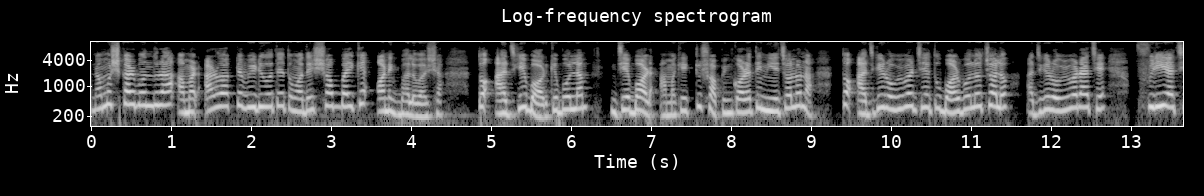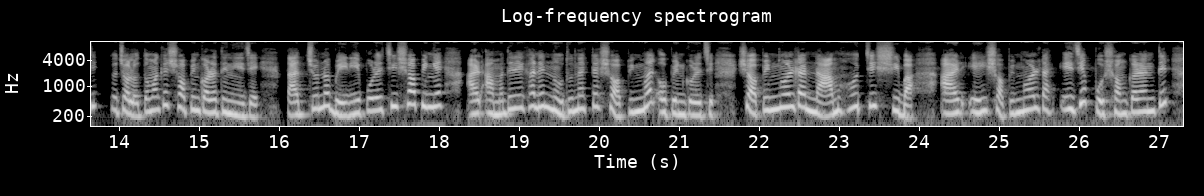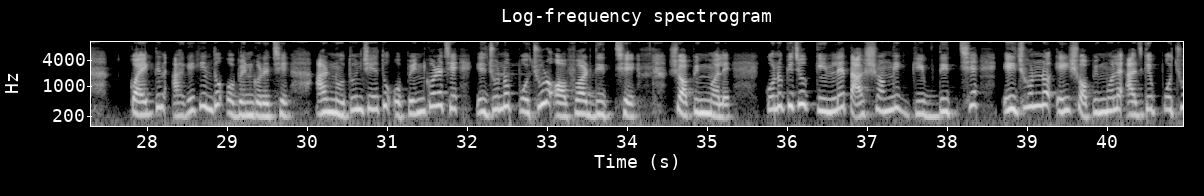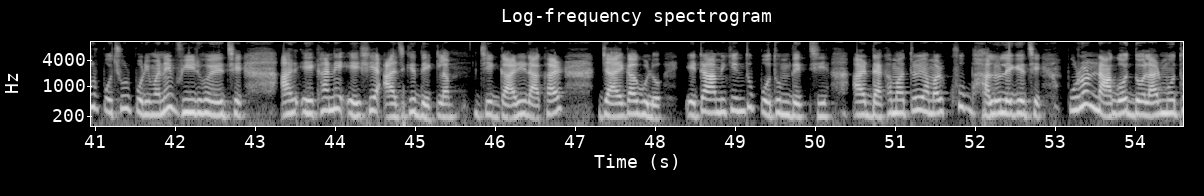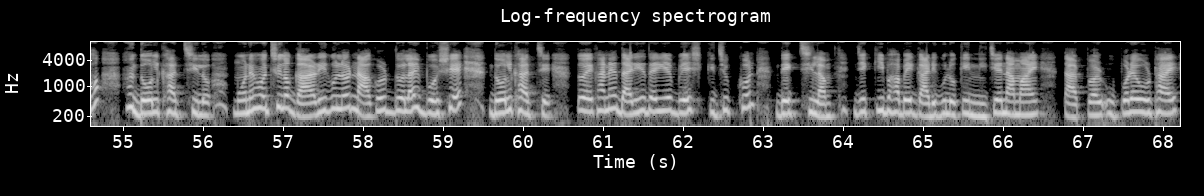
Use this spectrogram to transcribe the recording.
নমস্কার বন্ধুরা, আমার আরও একটা ভিডিওতে তোমাদের সবাইকে অনেক ভালোবাসা। তো আজকে বরকে বললাম যে, বর, আমাকে একটু শপিং করাতে নিয়ে চলো না? তো আজকে রবিবার যেহেতু বর বলল, চলো, আজকে রবিবার আছে ফ্রি আছি, তো চলো তোমাকে শপিং করাতে নিয়ে যাই। তার জন্য বেরিয়ে পড়েছি শপিংয়ে আর আমাদের এখানে নতুন একটা শপিং মল ওপেন করেছে। শপিং মলটার নাম হচ্ছে শিবা, আর এই শপিং মলটা এই যে পৌষ সংক্রান্তির কয়েকদিন আগে কিন্তু ওপেন করেছে। আর নতুন যেহেতু ওপেন করেছে, এর জন্য প্রচুর অফার দিচ্ছে শপিং মলে। কোনো কিছু কিনলে তার সঙ্গে গিফট দিচ্ছে, এই জন্য এই শপিং মলে আজকে প্রচুর প্রচুর পরিমাণে ভিড় হয়েছে। আর এখানে এসে আজকে দেখলাম যে গাড়ি রাখার জায়গাগুলো, এটা আমি কিন্তু প্রথম দেখছি। আর দেখা মাত্রই আমার খুব ভালো লেগেছে। পুরো নাগরদোলার মতো দোল খাচ্ছিল। মনে হচ্ছিল গাড়িগুলো নাগরদোলায় বসে দোল খাচ্ছে। তো এখানে দাঁড়িয়ে দাঁড়িয়ে বেশ কিছুক্ষণ দেখছিলাম যে কীভাবে গাড়িগুলোকে নিচে নামায়, তারপর উপরে ওঠায়।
